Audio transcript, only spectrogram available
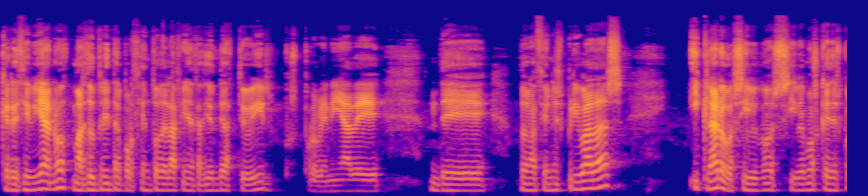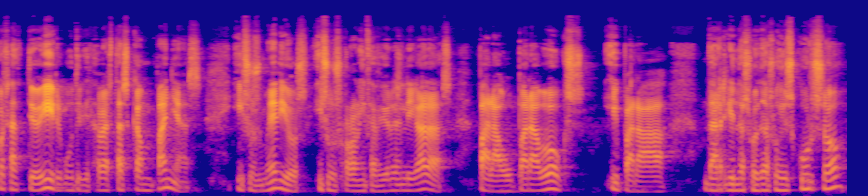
que recibía, ¿no? Más de un 30% de la financiación de Acteoir pues, provenía de, de donaciones privadas y claro, si vemos, si vemos que después Acteoir utilizaba estas campañas y sus medios y sus organizaciones ligadas para para Vox y para dar rienda suelta a su discurso,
